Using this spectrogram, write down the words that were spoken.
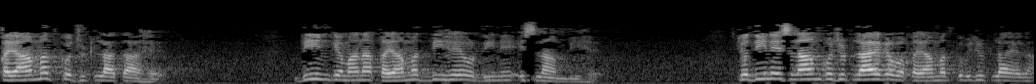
قیامت کو جھٹلاتا ہے؟ دین کے معنی قیامت بھی ہے اور دین اسلام بھی ہے۔ جو دین اسلام کو جھٹلائے گا وہ قیامت کو بھی جھٹلائے گا۔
